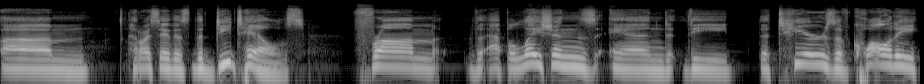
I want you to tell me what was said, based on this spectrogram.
um how do I say this? The details from the appellations and the the tiers of quality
